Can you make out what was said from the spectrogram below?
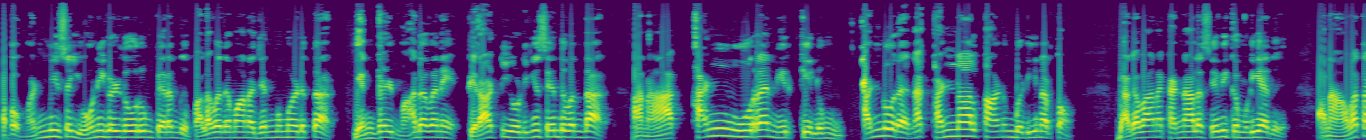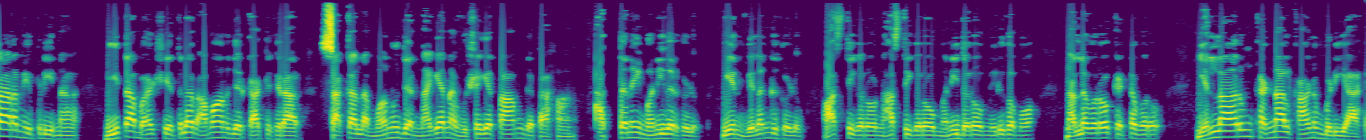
அப்போ மண்மீசை யோனிகள் தோறும் பிறந்து பலவிதமான ஜென்மமும் எடுத்தார். எங்கள் மாதவனே பிராட்டியோடையும் சேர்ந்து வந்தார். ஆனா கண் உற நிற்கிலும் கண்ணுறனா கண்ணால் காணும்படின்னு அர்த்தம். பகவான கண்ணால சேவிக்க முடியாது. ஆனா அவதாரம் எப்படின்னா கீதா பாஷ்யத்துல ராமானுஜர் காட்டுகிறார் சகல மனுஜ நயன விஷயத்தாம் கதகா. அத்தனை மனிதர்களும் ஏன் விலங்குகளும் ஆஸ்திகரோ நாஸ்திகரோ மனிதரோ மிருகமோ நல்லவரோ கெட்டவரோ எல்லாரும் கண்ணால் காணும்படியாக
